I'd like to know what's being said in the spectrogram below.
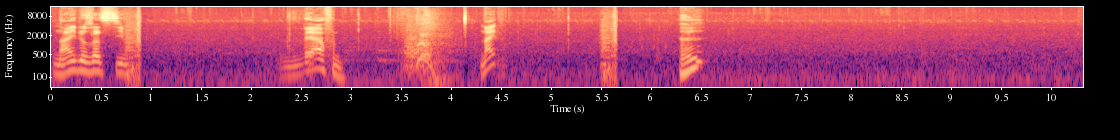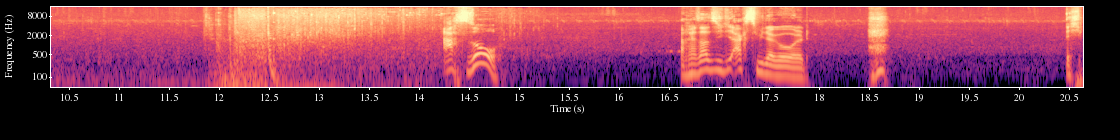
Nein, du sollst sie werfen. Nein. Hä? Ach so. Ach, jetzt hat sich die Axt wiedergeholt. Ich...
